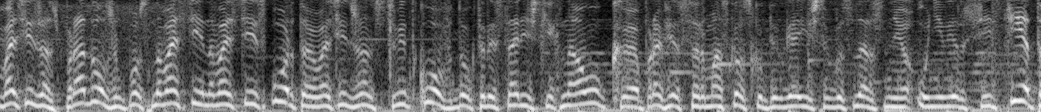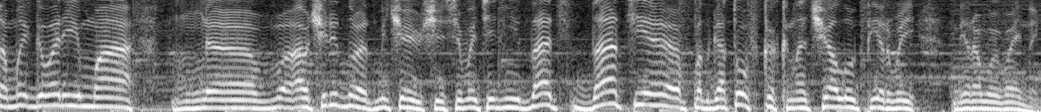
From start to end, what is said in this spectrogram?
Василий Жанович, продолжим после новостей, новостей спорта. Василий Жанович Цветков, доктор исторических наук, э, профессор Московского педагогического государственного университета. Мы говорим о м, э, очередной отмечающейся в эти дни дате подготовка к началу Первой мировой войны.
